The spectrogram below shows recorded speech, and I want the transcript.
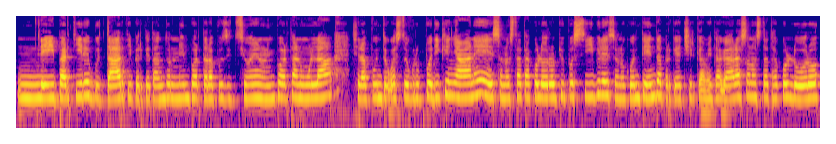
devi partire e buttarti perché tanto non importa la posizione, non importa nulla. C'era appunto questo gruppo di keniane e sono stata con loro il più possibile, sono contenta perché circa a metà gara sono stata con loro,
